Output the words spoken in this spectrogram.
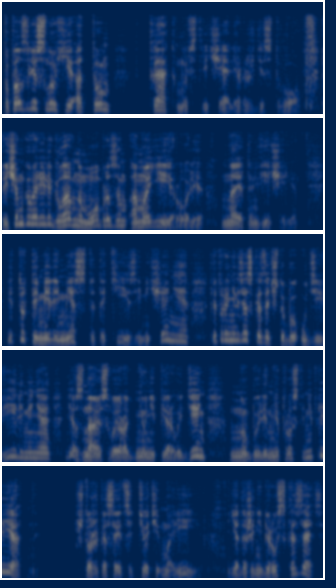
Поползли слухи о том, как мы встречали Рождество. Причем говорили главным образом о моей роли на этом вечере. И тут имели место такие замечания, которые нельзя сказать, чтобы удивили меня. Я знаю свою родню не первый день, но были мне просто неприятны. Что же касается тети Марии, я даже не берусь сказать,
